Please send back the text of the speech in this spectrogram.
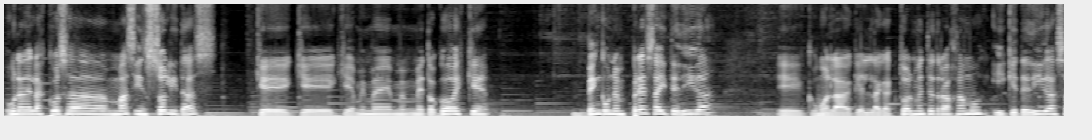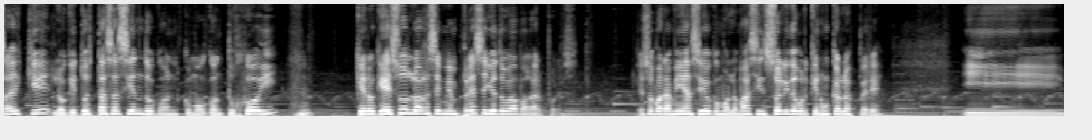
una de las cosas más insólitas que, que- que a mí me, me- me tocó es que venga una empresa y te diga, eh, como la que, la que actualmente trabajamos, y que te diga, ¿sabes qué? Lo que tú estás haciendo con, como con tu hobby, quiero que eso lo hagas en mi empresa y yo te voy a pagar por eso. Eso para mí ha sido como lo más insólito porque nunca lo esperé. Y,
